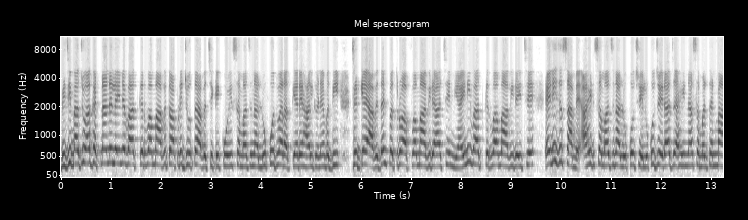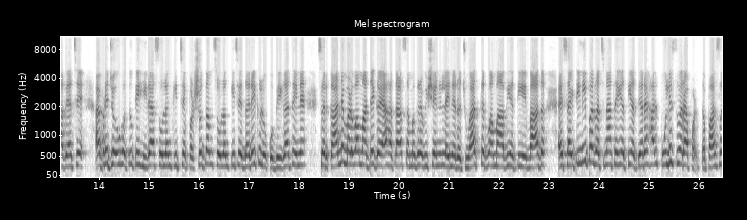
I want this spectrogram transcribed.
બીજી બાજુ આ ઘટનાને લઈને વાત કરવામાં આવે તો આપણે જોતા આવે છે કે કોળી સમાજના લોકો દ્વારા અત્યારે હાલ ઘણી બધી જગ્યાએ આવેદનપત્રો આપવામાં આવી રહ્યા છે, ન્યાયની વાત કરવામાં આવી રહી છે. એની જ સામે આહિર સમાજના લોકો છે લોકો જયરાજ આહિરના સમર્થનમાં આવ્યા છે. આપણે જોયું હતું કે હીરા સોલંકી છે, પરસોત્તમ સોલંકી છે, દરેક લોકો ભેગા થઈને સરકારને મળવા માટે ગયા હતા. સમગ્ર વિષયને લઈને રજૂઆત કરવામાં આવી હતી. એ બાદ એસઆઈટીની પણ રચના થઈ હતી. અત્યારે હાલ પોલીસ દ્વારા પણ તપાસ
